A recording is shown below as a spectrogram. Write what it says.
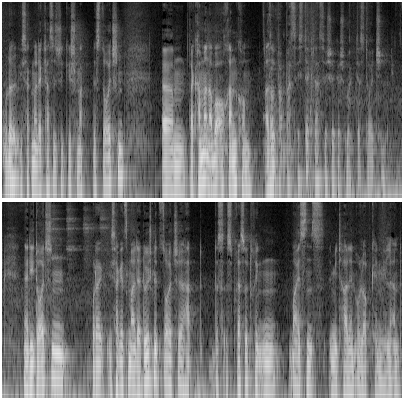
oder mhm. ich sag mal der klassische Geschmack des Deutschen. Ähm, da kann man aber auch rankommen. Also, was ist der klassische Geschmack des Deutschen? Na, die Deutschen oder ich sage jetzt mal der Durchschnittsdeutsche hat das Espresso-Trinken meistens im Italien-Urlaub kennengelernt.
